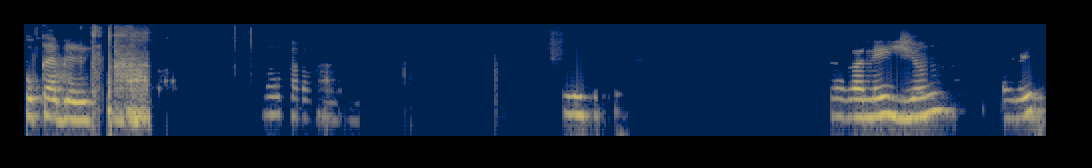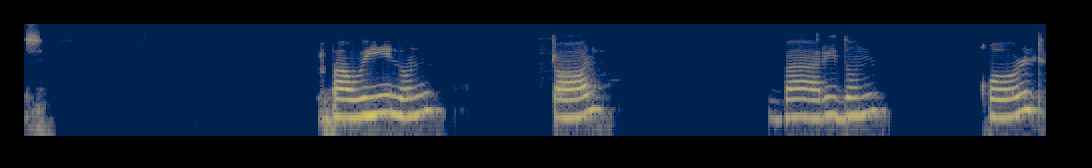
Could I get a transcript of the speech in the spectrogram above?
Vocabulary. Revelation, rich, Pawilun, tall, Baridun, cold,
